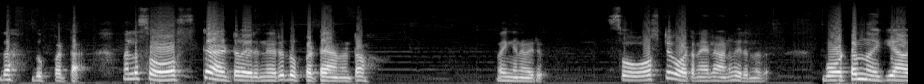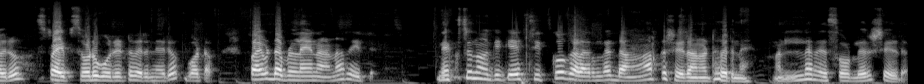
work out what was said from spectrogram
ഇതാ ദുപ്പട്ട. നല്ല സോഫ്റ്റ് ആയിട്ട് വരുന്ന ഒരു ദുപ്പട്ടയാണ് കേട്ടോ. അതിങ്ങനെ വരും. സോഫ്റ്റ് കോട്ടണിലാണ് വരുന്നത്. ബോട്ടം നോക്കി ആ ഒരു സ്ട്രൈപ്സോട് കൂടിയിട്ട് വരുന്ന ഒരു ബോട്ടം. ഫൈവ് ഡബിൾ നയൻ ആണ് റേറ്റ്. നെക്സ്റ്റ് നോക്കിക്കേ ചിക്കോ കളറിന്റെ ഡാർക്ക് ഷെയ്ഡാണ് കേട്ടോ വരുന്നത് നല്ല രസമുള്ളൊരു ഷെയ്ഡ്.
